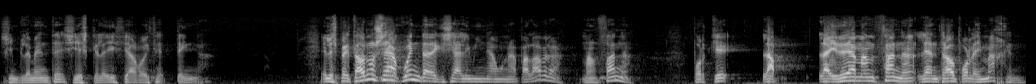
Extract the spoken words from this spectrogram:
Simplemente, si es que le dice algo, dice, tenga. El espectador no se da cuenta de que se ha eliminado una palabra, manzana, porque la, idea manzana le ha entrado por la imagen.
